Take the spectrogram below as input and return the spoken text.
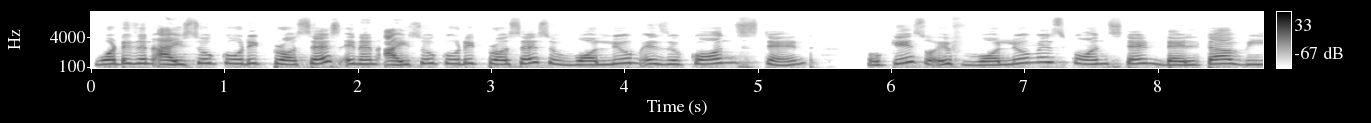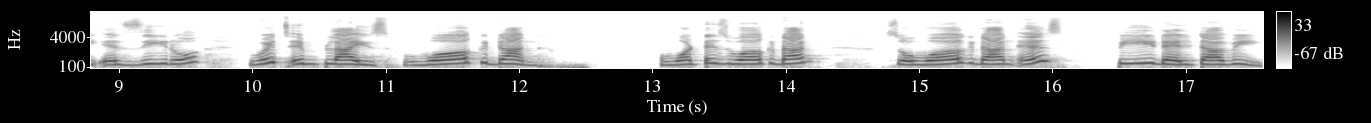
What is an isochoric process? In an isochoric process volume is a constant okay? So if volume is constant delta v is 0 which implies work done. What is work done so work done is P delta V.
